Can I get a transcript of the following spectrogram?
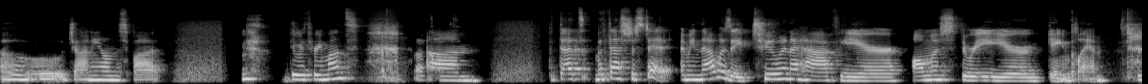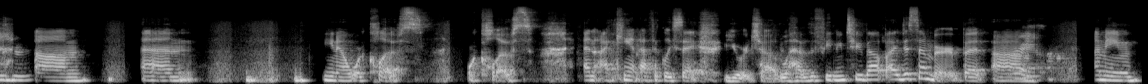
oh Johnny on the spot two or three months. Um, but that's but that's just it. I mean, that was a two and a half year, almost three year game plan. Mhm. Um, and you know, we're close. We're close. And I can't ethically say your child will have the feeding tube out by December, but um, Right. I mean,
